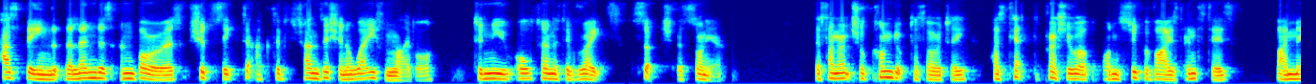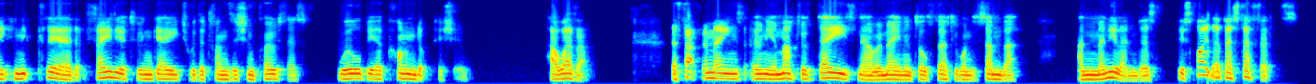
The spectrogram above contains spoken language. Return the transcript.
has been that the lenders and borrowers should seek to actively transition away from LIBOR to new alternative rates, such as SONIA. The Financial Conduct Authority has kept the pressure up on supervised entities by making it clear that failure to engage with the transition process will be a conduct issue. However, the fact remains that only a matter of days now remain until 31 December, and many lenders, despite their best efforts,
